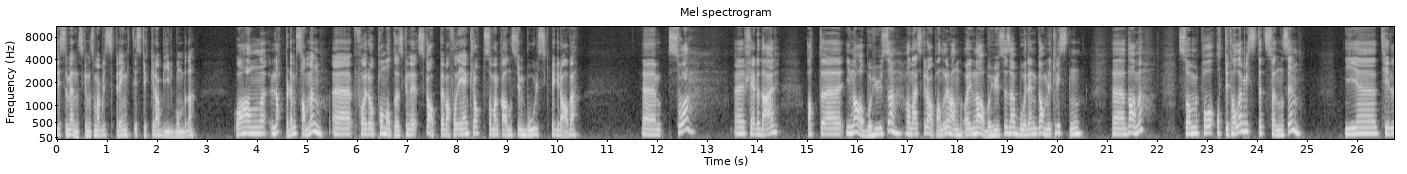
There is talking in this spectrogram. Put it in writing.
disse menneskene som har blitt sprengt i stykker av bilbombene. Og han lapper dem sammen eh, for å på en måte kunne skape i hvert fall én kropp som man kan symbolsk begrave. Eh, så eh, skjer det der at uh, i nabohuset Han er skraphandler, han. Og i nabohuset så bor en gammel kristen uh, dame som på 80-tallet mistet sønnen sin i, uh, til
